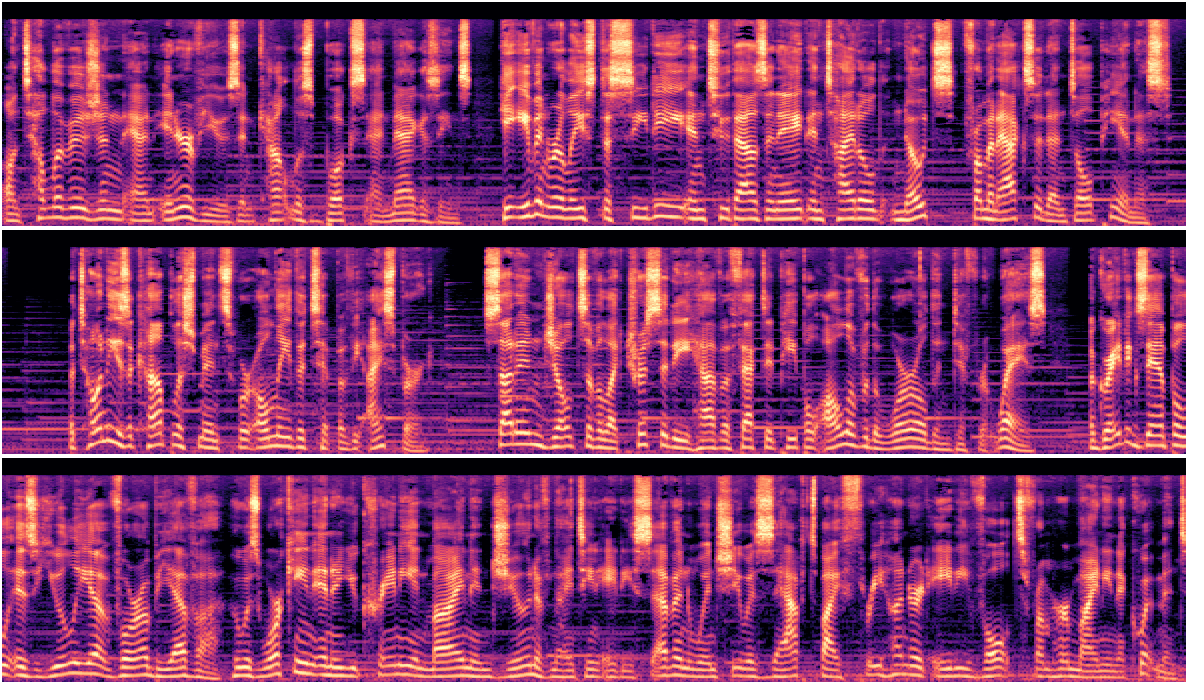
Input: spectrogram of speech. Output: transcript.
on television, and interviews in countless books and magazines. He even released a CD in 2008 entitled Notes from an Accidental Pianist. But Tony's accomplishments were only the tip of the iceberg. Sudden jolts of electricity have affected people all over the world in different ways. A great example is Yulia Vorobyeva, who was working in a Ukrainian mine in June of 1987 when she was zapped by 380 volts from her mining equipment.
